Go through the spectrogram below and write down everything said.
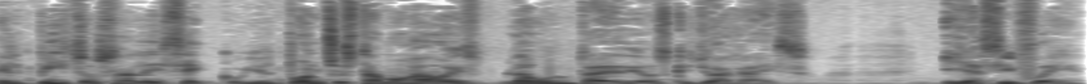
el piso sale seco y el poncho está mojado, es la voluntad de Dios que yo haga eso. Y así fue.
